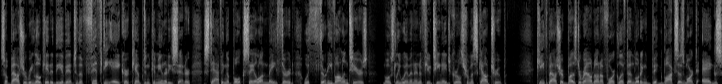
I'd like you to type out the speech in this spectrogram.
So Boucher relocated the event to the 50 acre Kempton Community Center, staffing a bulk sale on May 3rd with 30 volunteers, mostly women and a few teenage girls from a scout troop. Keith Boucher buzzed around on a forklift unloading big boxes marked eggs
